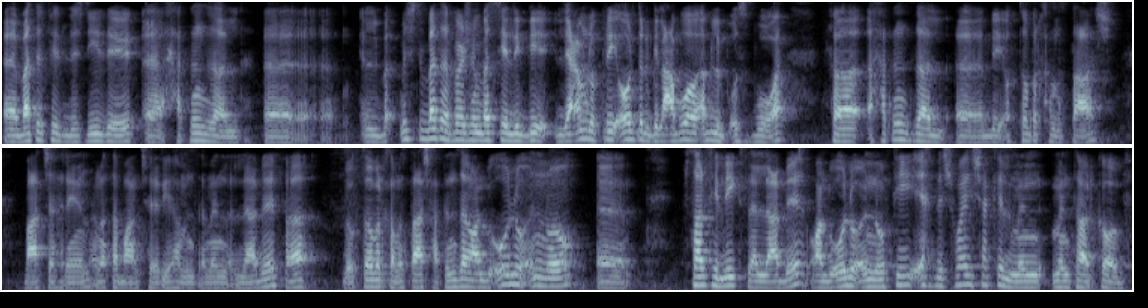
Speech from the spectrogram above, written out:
Battlefield الجديدة آه حتنزل آه الب... مش ال beta version بس يلي بي... اللي عملوا pre-order بيلعبوها قبل بأسبوع. فحتنزل آه بأكتوبر 15 بعد شهرين. أنا طبعا شاريها من زمان اللعبه فباكتوبر 15 حتنزل وعم بيقولوا إنه آه صار في leaks للعبة وعم بيقولوا إنه في اخذ شوي شكل من من Tarkov.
